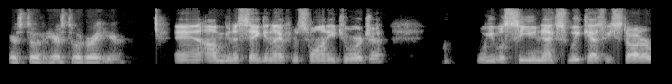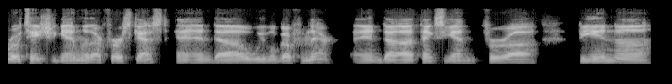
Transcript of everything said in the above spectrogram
here's to here's to a great year. And I'm going to say goodnight from Suwanee, Georgia. We will see you next week as we start our rotation again with our first guest, and uh, we will go from there. And uh, thanks again for uh, being uh,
